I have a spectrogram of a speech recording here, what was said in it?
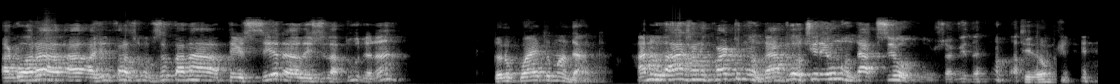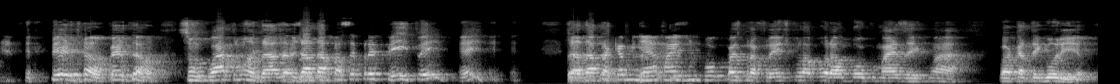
agora a, a gente fala sobre. Você está na terceira legislatura, né? Estou no quarto mandato. Ah, no, ah, já no quarto mandato. Eu tirei um mandato seu, puxa vida. Tirou. perdão, perdão. São quatro mandatos. Já dá para ser prefeito, hein? hein? Já dá para caminhar mais um pouco mais para frente, colaborar um pouco mais aí com a, com a categoria.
